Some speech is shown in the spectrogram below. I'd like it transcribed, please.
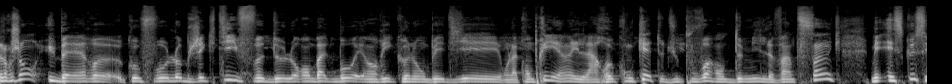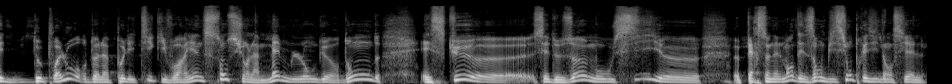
Alors Jean Hubert euh, Kofo, l'objectif de Laurent Gbagbo et Henri Colomb-Bédier, on l'a compris, hein, est la reconquête du pouvoir en 2025. Mais est-ce que ces deux poids lourds de la politique ivoirienne sont sur la même longueur d'onde? Est-ce que euh, ces deux hommes ont aussi euh, personnellement des ambitions présidentielles?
